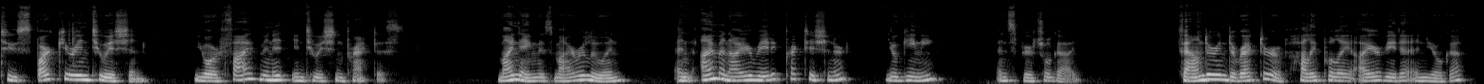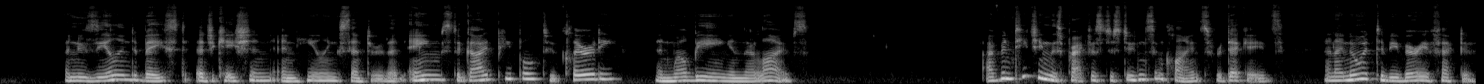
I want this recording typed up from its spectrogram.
To Spark Your Intuition, your five minute intuition practice. My name is Myra Lewin, and I'm an Ayurvedic practitioner, yogini, and spiritual guide. Founder and director of Halepule Ayurveda and Yoga, a New Zealand based education and healing center that aims to guide people to clarity and well being in their lives. I've been teaching this practice to students and clients for decades and I know it to be very effective.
